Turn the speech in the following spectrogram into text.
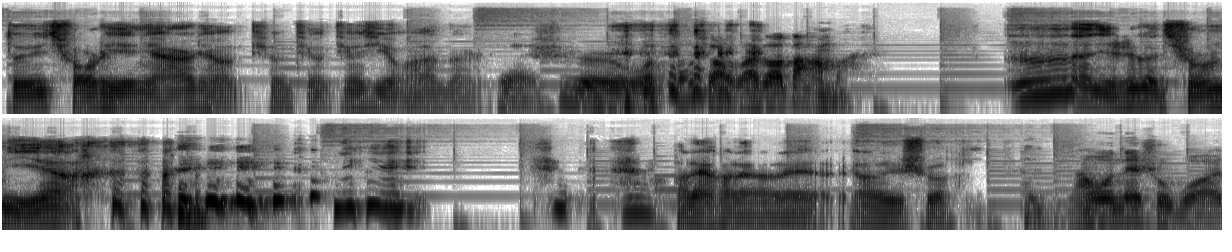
对于球体，你还是挺挺挺挺喜欢的。对，是我从小玩到大嘛。嗯，那你是个球迷呀、好嘞，好嘞，好嘞。然后就说，然后那是我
